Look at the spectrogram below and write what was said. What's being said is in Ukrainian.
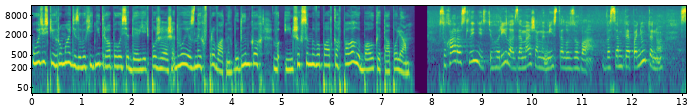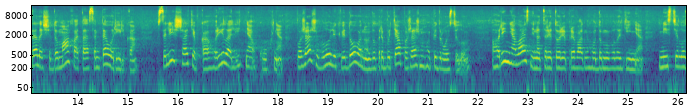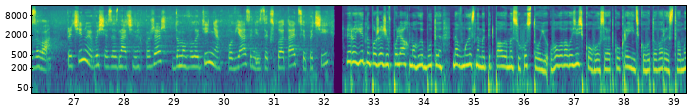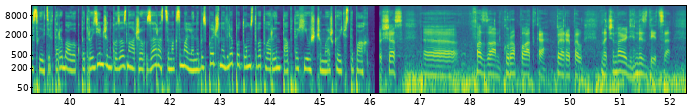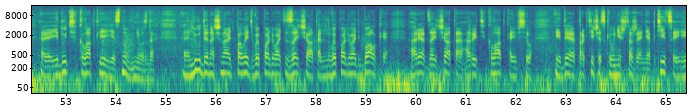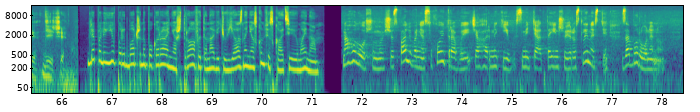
У Лозівській громаді за вихідні трапилося 9 пожеж. Двоє з них в приватних будинках, в інших семи випадках палали балки та поля. Суха рослинність горіла за межами міста Лозова, в СМТ Панютино, селище Домаха та СМТ Орілька. В селі Шатівка горіла літня кухня. Пожежу було ліквідовано до прибуття пожежного підрозділу. Горіння лазні на території приватного домоволодіння в місті Лозова причиною вище зазначених пожеж в домоволодіннях пов'язані з експлуатацією печі Вірогідно, пожежі в полях могли бути навмисними підпалами сухостою. Голова Лозівського осередку українського товариства мисливців та рибалок Петро Зінченко зазначив, зараз це максимально небезпечно для потомства тварин та птахів, що мешкають в степах. Зараз е, фазан, куропатка, перепел починають гнездитися. Е, йдуть кладки яєць, ну, в гніздах. Е, люди починають палити, випалювати зайчата, випалювати балки, горять зайчата, горить кладка і все. Іде практично уничтоження птиці і дічі. Для паліїв передбачене покарання, штрафи та навіть ув'язнення з конфіскацією майна. Наголошуємо, що спалювання сухої трави, чагарників, сміття та іншої рослинності заборонено.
